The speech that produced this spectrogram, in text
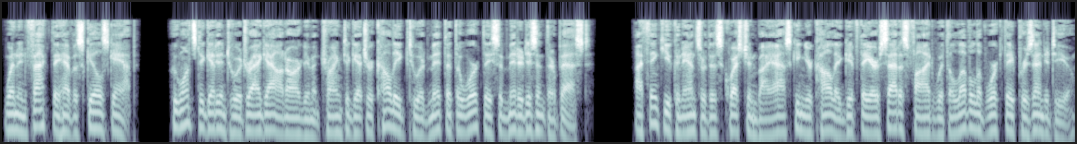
when in fact they have a skills gap? Who wants to get into a drag-out argument trying to get your colleague to admit that the work they submitted isn't their best? I think you can answer this question by asking your colleague if they are satisfied with the level of work they presented to you.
